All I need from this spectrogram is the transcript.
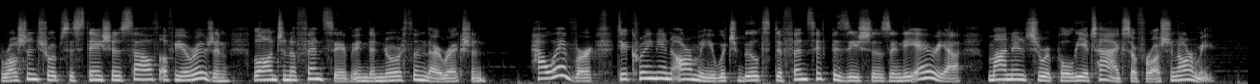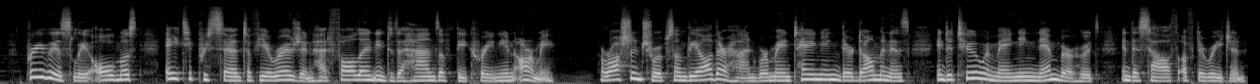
Russian troops stationed south of Urozhaine launched an offensive in the northern direction. However, the Ukrainian army, which built defensive positions in the area, managed to repel the attacks of Russian army. Previously, almost 80% of Urozhaine had fallen into the hands of the Ukrainian army. Russian troops, on the other hand, were maintaining their dominance in the two remaining neighborhoods in the south of the region.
